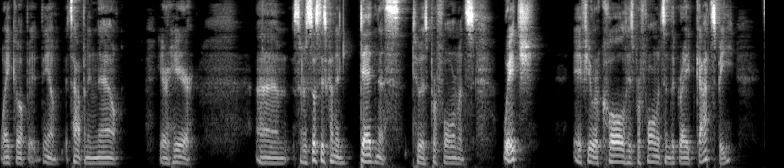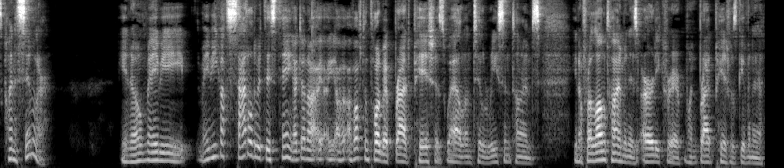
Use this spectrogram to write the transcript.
wake up. It, you know, it's happening now. You're here. Um, so there's just this kind of deadness to his performance, which, if you recall his performance in The Great Gatsby, it's kind of similar. You know, maybe maybe he got saddled with this thing. I don't know. I, I, I've often thought about Brad Pitt as well until recent times. You know, for a long time in his early career, when Brad Pitt was given a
